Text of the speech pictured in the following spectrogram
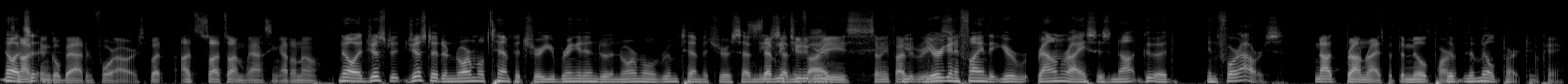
no it's, it's not going to go bad in four hours. But that's, that's what I'm asking. I don't know. No, it just at- just at a normal temperature, you bring it into a normal room temperature, 70, 72 75. degrees, 75 you, degrees. You're going to find that your brown rice is not good in four hours. not brown rice, but the milled part. The, the milled part, Okay,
